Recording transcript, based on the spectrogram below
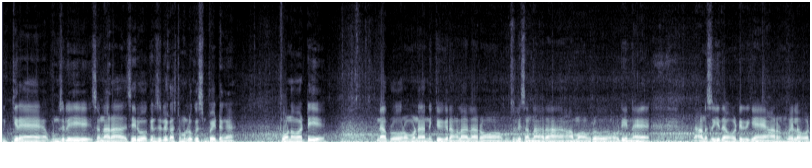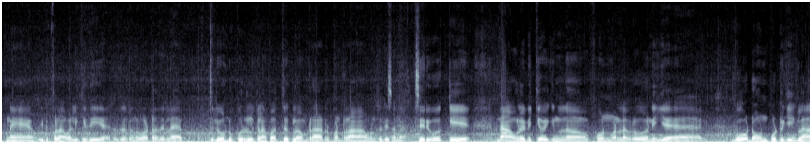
இருக்கிறேன் அப்படின்னு சொல்லி சொன்னாரா? சரி ஓகேன்னு சொல்லி கஸ்டமர் லொக்கேஷன் போயிட்டுங்க. போன வாட்டி என்ன ப்ரோ ரொம்ப நேரம் நிற்க வைக்கிறாங்களா எல்லாரும் அப்படின்னு சொல்லி சொன்னாங்களா ஆமாம் ப்ரோ அப்படின்னு. நானும் சுகி தான் ஓட்டியிருக்கேன் ஆர் ஒன் ஃபைவ்ல ஓட்டினேன். இடுப்பெல்லாம் வலிக்குது. அதுலேருந்து ஓட்டுறதில்ல. துளியோண்டு பொருளுக்கெல்லாம் பத்து கிலோமீட்டர் ஆர்டர் பண்ணுறான் அப்படின்னு சொல்லி சொன்னேன் சரி ஓகே நான் உங்களை நிற்க வைக்கணும்லாம் ஃபோன் பண்ணல ப்ரோ நீங்கள் கோ டவுன் போட்டிருக்கீங்களா?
